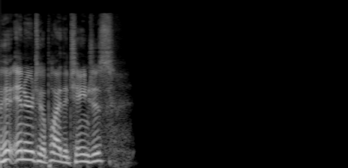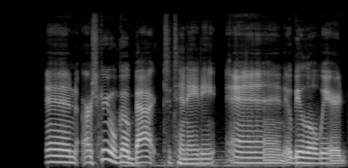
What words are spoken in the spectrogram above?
So hit enter to apply the changes. And our screen will go back to 1080 and it'll be a little weird.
